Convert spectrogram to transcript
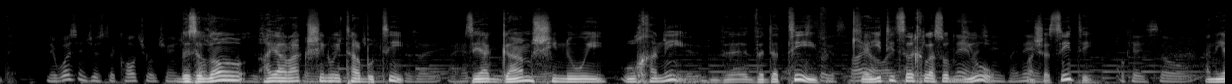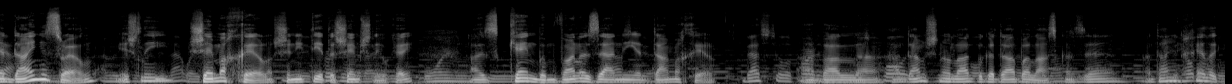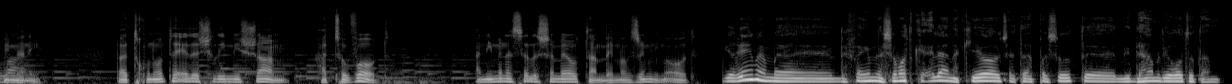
וזה לא היה רק שינוי תרבותי, זה היה גם שינוי רוחני ודתי, כי הייתי צריך לעשות גיור, מה שעשיתי. אני עדיין ישראל, יש לי שם אחר, שיניתי את השם שלי, אוקיי? אז כן, במובן הזה אני אדם אחר. אבל האדם שנולד וגדל באלסקה זה עדיין חלק ממני. והתכונות האלה שלי משם, הטובות, אני מנסה לשמר אותם, והם עוזרים לי מאוד. גרים הם לפעמים נשמות כאלה ענקיות, שאתה פשוט נדהם לראות אותם.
